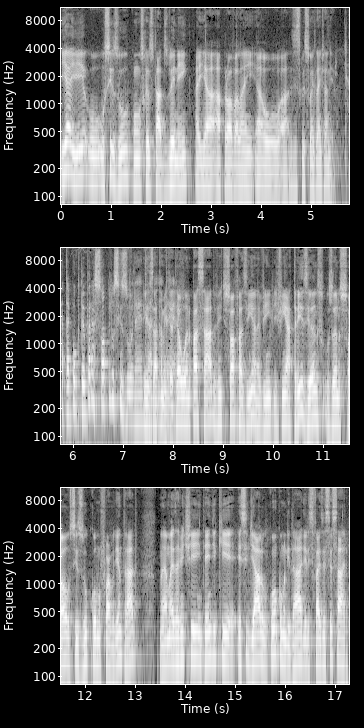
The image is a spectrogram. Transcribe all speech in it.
e aí o, o SISU, com os resultados do Enem, aí a, a prova lá, em, a, as inscrições lá em janeiro. Até pouco tempo era só pelo SISU, né? Exatamente. Até o ano passado a gente só fazia, né? Vinha, vinha há 13 anos usando só o SISU como forma de entrada, né? mas a gente entende que esse diálogo com a comunidade ele se faz necessário.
